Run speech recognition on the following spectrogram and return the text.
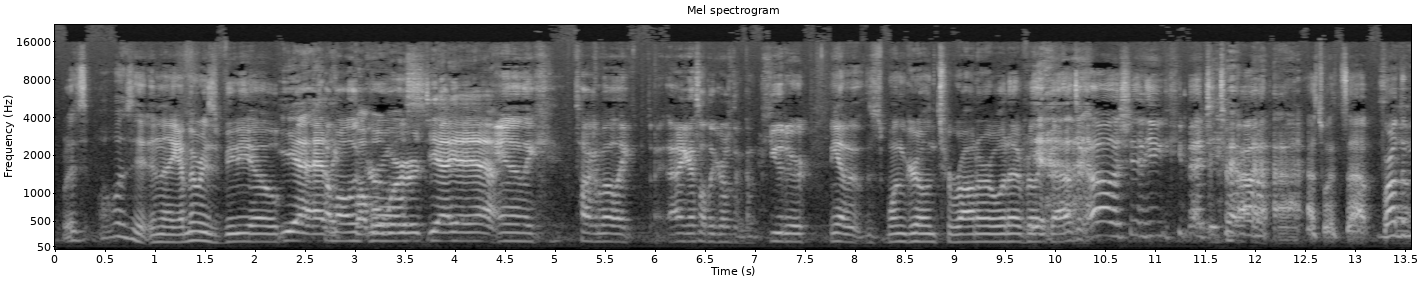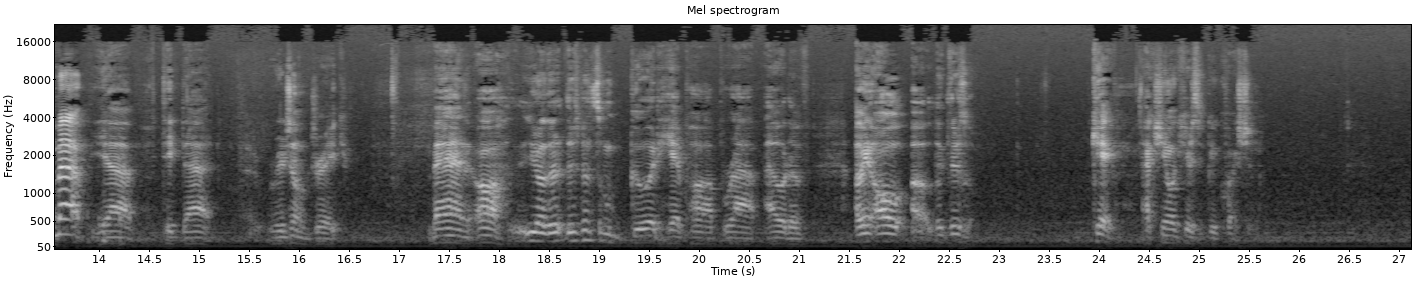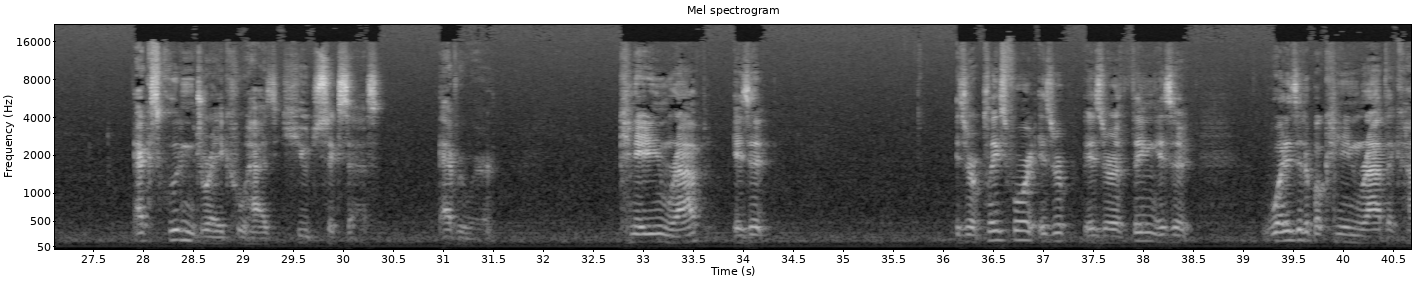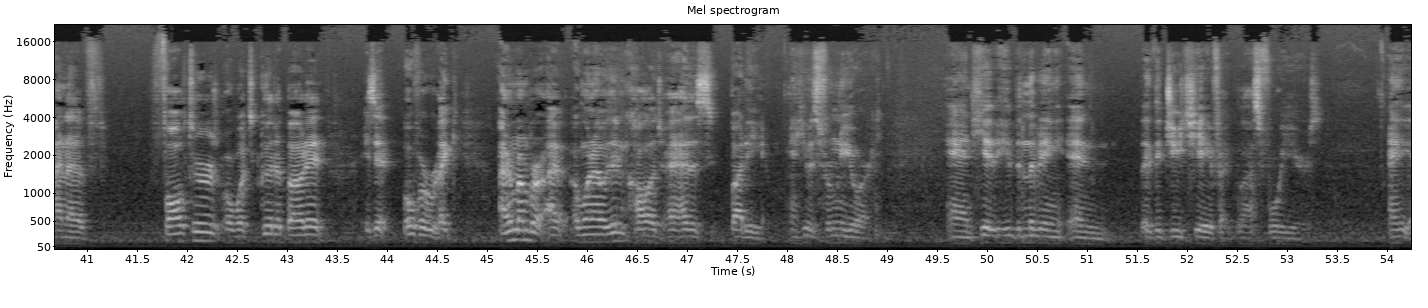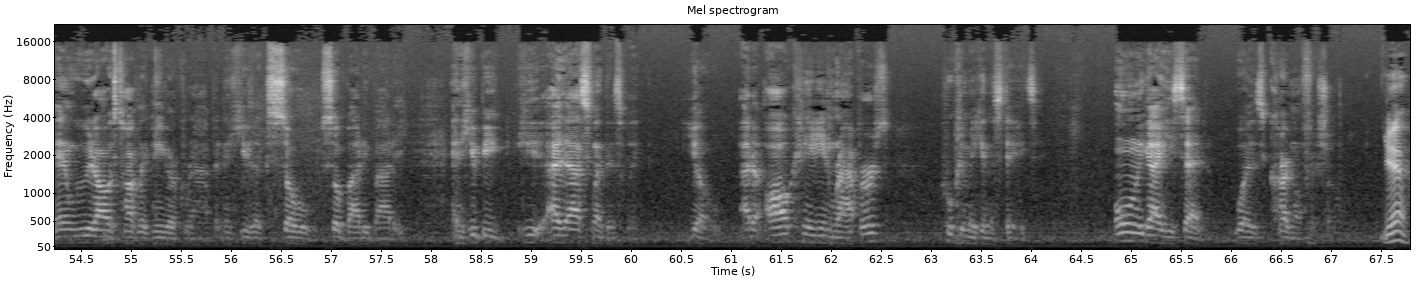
What is? What was it? And like I remember his video. Yeah, and Come like all the bubble girls. words. Yeah, yeah, yeah. And like talking about like I guess all the girls on the computer. Yeah, this one girl in Toronto or whatever like that. I was like, oh shit, he he mentioned Toronto. That's what's up. We're on the map. Yeah, take that. Original Drake. Man, oh, you know, there, there's been some good hip hop rap out of. I mean, all uh, like there's. Okay, actually, you know what? Here's a good question. Excluding Drake, who has huge success everywhere. Canadian rap is it? Is there a place for it? Is there is there a thing? Is it? What is it about Canadian rap that kind of falters, or what's good about it? Is it over? Like, I remember I, when I was in college, I had this buddy, and he was from New York, and he had, he'd been living in like the GTA for like the last four years, and and we would always talk like New York rap, and he was like so so body body, and he'd be he I'd ask him like this like, yo, out of all Canadian rappers, who can make it in the states? Only guy he said was Kardinal Offishall. Yeah.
